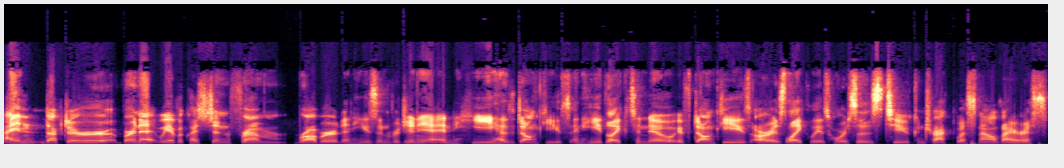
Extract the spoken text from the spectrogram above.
And Dr. Barnett, we have a question from Robert, and he's in Virginia, and he has donkeys, and he'd like to know if donkeys are as likely as horses to contract West Nile virus.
